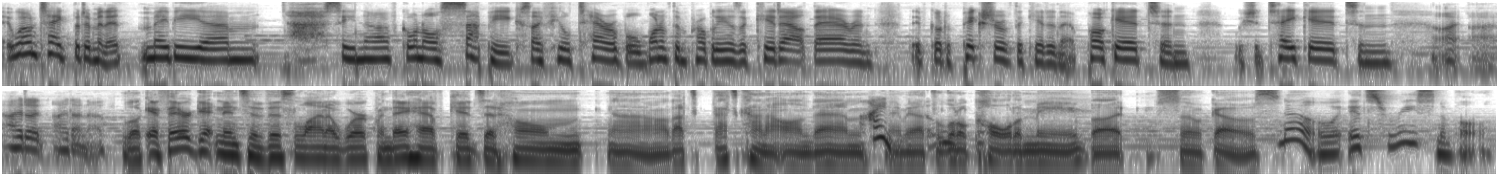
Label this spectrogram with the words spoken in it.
It won't take but a minute. Maybe, um, see, now I've gone all sappy because I feel terrible. One of them probably has a kid out there and they've got a picture of the kid in their pocket and we should take it and I, I, I don't, I don't know. Look, if they're getting into this line of work when they have kids at home, I don't know, that's that's kind of on them. I Maybe that's a little cold of me, but so it goes. No, it's reasonable.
